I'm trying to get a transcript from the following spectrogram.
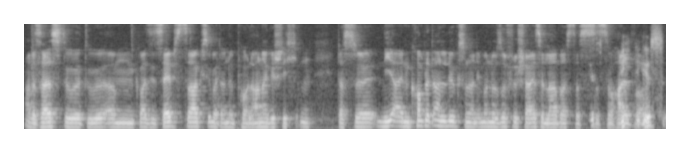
Ah, das heißt, du, du ähm, quasi selbst sagst über deine Paulaner-Geschichten, dass du nie einen komplett anlügst, sondern immer nur so viel Scheiße laberst, dass es so halb war. Ist,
